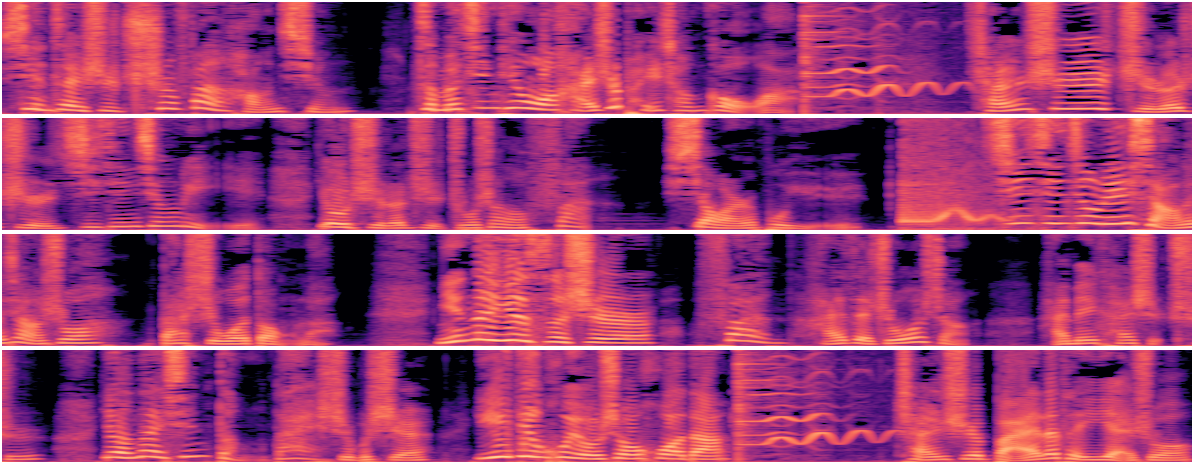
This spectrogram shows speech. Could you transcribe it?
现在是吃饭行情，怎么今天我还是赔成狗啊？”禅师指了指基金经理，又指了指桌上的饭，笑而不语。基金经理想了想，说。大师，我懂了。您的意思是饭还在桌上，还没开始吃，要耐心等待，是不是？一定会有收获的。禅师白了他一眼，说：“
